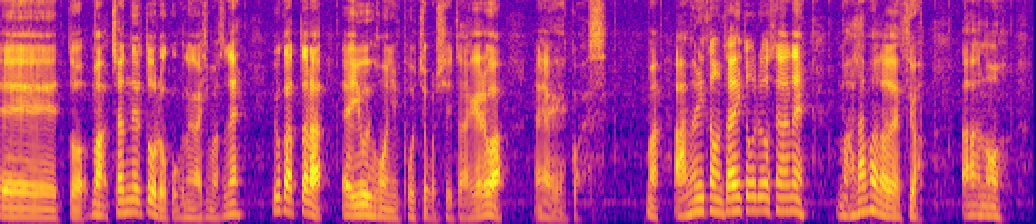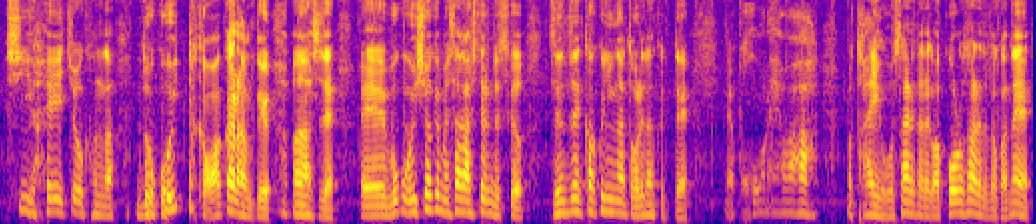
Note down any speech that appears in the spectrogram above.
えー、っとまあチャンネル登録お願いしますね。よかったら、えー、良い方にポチを押していただければ、えー、結構です。まあアメリカの大統領選はねまだまだですよ。あの CIA 長官がどこ行ったかわからんという話で、えー、僕も一生懸命探してるんですけど全然確認が取れなくってこれは逮捕されたとか殺されたとかね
